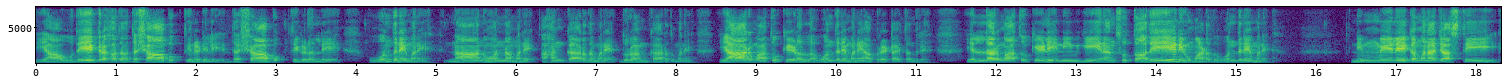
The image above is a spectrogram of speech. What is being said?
ಯಾವುದೇ ಗ್ರಹದ ದಶಾಭುಕ್ತಿ ನಡೀಲಿ, ದಶಾಭುಕ್ತಿಗಳಲ್ಲಿ ಒಂದನೇ ಮನೆ, ನಾನು ಅನ್ನ ಮನೆ, ಅಹಂಕಾರದ ಮನೆ, ದುರಹಂಕಾರದ ಮನೆ, ಯಾರ ಮಾತು ಕೇಳಲ್ಲ, ಒಂದನೇ ಮನೆ ಆಪರೇಟ್ ಆಯ್ತಂದರೆ. ಎಲ್ಲರ ಮಾತು ಕೇಳಿ ನೀವಿಗೇನು ಅನಿಸುತ್ತೋ ಅದೇ ನೀವು ಮಾಡೋದು, ಒಂದನೇ ಮನೆ. ನಿಮ್ಮ ಮೇಲೆ ಗಮನ ಜಾಸ್ತಿ.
